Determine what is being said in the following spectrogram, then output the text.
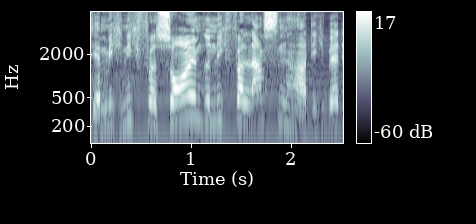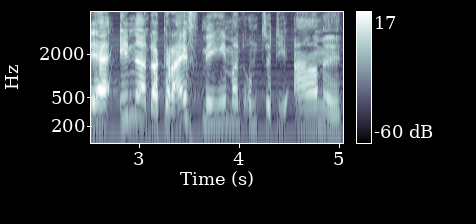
der mich nicht versäumt und nicht verlassen hat. Ich werde erinnert, da greift mir jemand unter die Arme.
